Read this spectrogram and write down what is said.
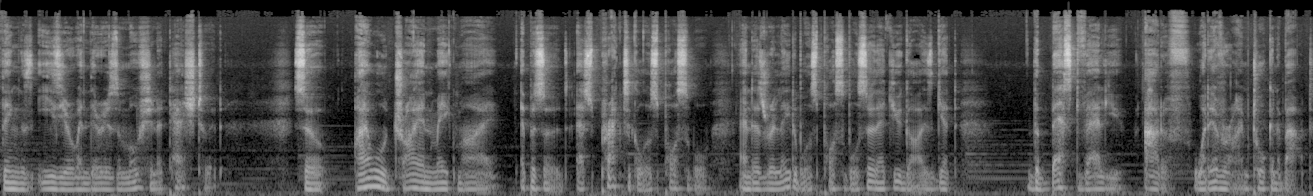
things easier when there is emotion attached to it. So, I will try and make my episode as practical as possible and as relatable as possible so that you guys get the best value out of whatever I'm talking about.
